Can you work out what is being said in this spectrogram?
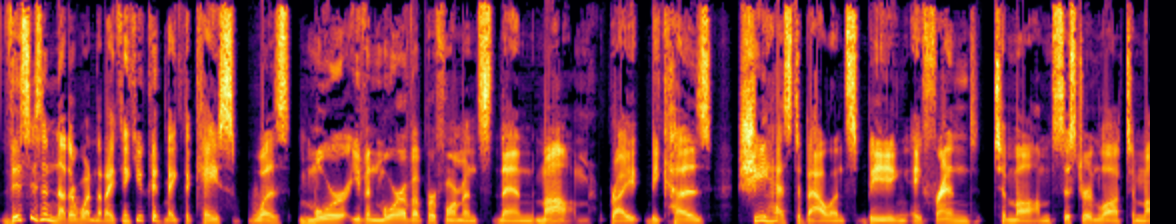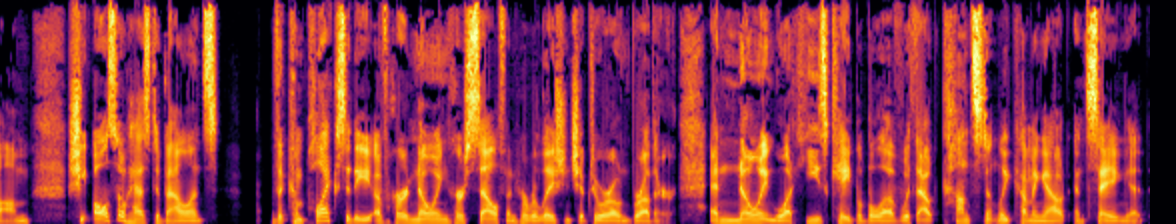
this is another one that I think you could make the case was more, even more of a performance than Mom, right? Because she has to balance being a friend to mom, sister in law to mom. She also has to balance the complexity of her knowing herself and her relationship to her own brother and knowing what he's capable of without constantly coming out and saying it.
